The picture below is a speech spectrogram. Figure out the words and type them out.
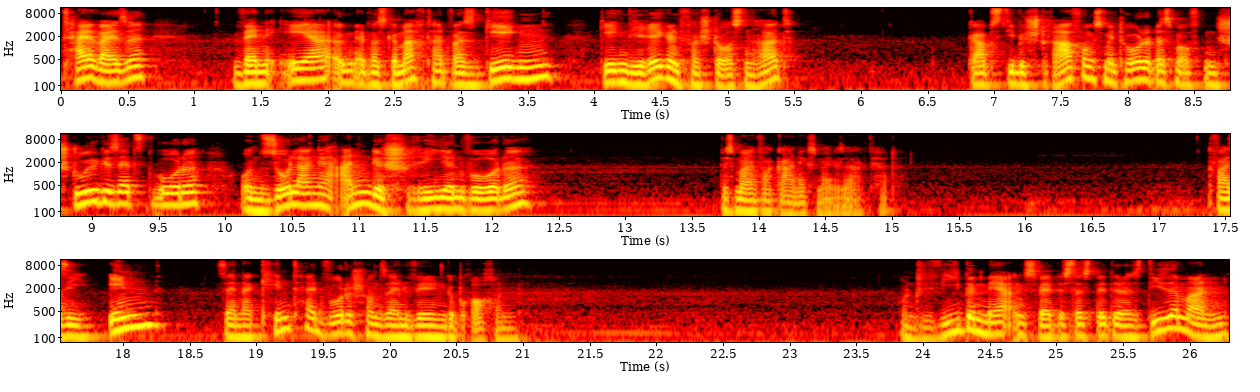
Teilweise, wenn er irgendetwas gemacht hat, was gegen, gegen die Regeln verstoßen hat, gab es die Bestrafungsmethode, dass man auf den Stuhl gesetzt wurde und so lange angeschrien wurde, bis man einfach gar nichts mehr gesagt hat. Quasi in seiner Kindheit wurde schon sein Willen gebrochen. Und wie bemerkenswert ist das bitte, dass dieser Mann,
